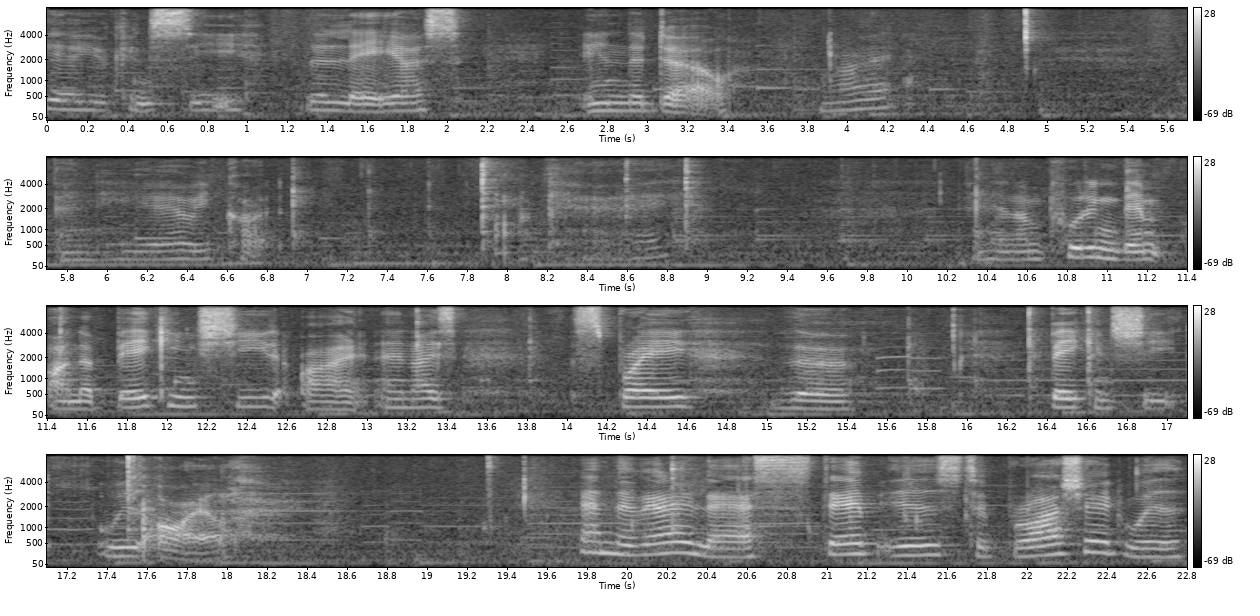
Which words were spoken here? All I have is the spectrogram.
Here you can see the layers in the dough, right? And here we cut, okay. And then I'm putting them on a baking sheet and I spray the baking sheet with oil. And the very last step is to brush it with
